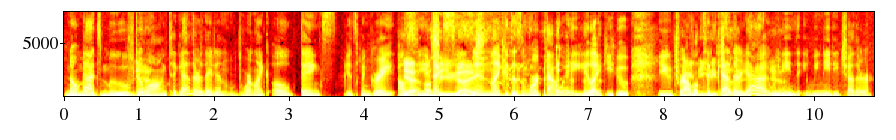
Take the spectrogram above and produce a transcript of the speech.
Nomads moved Yeah. along together. They didn't weren't like, "Oh, thanks. It's been great. I'll Yeah, see you I'll see next you season." Like it doesn't work that way. You like you you travel need together. other. Yeah, we need we need each other,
